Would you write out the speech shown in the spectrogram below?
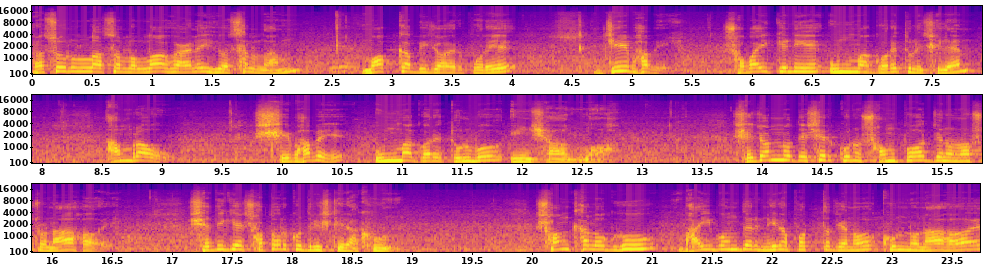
রসুল্লাহ সাল্লাহ আলহি আসাল্লাম মক্কা বিজয়ের পরে যেভাবে সবাইকে নিয়ে উম্মা গড়ে তুলেছিলেন, আমরাও সেভাবে উম্মা গড়ে তুলব ইনশাআল্লাহ। সেজন্য দেশের কোনো সম্পদ যেন নষ্ট না হয়, সেদিকে সতর্ক দৃষ্টি রাখুন। সংখ্যালঘু ভাই বোনদের নিরাপত্তা যেন ক্ষুণ্ণ না হয়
